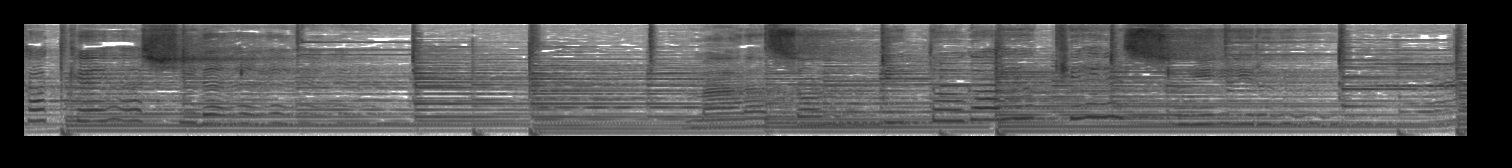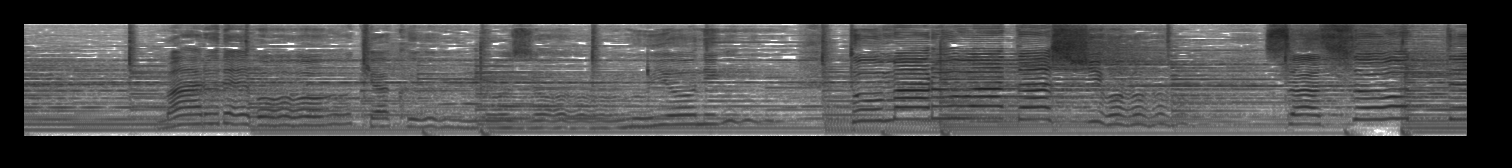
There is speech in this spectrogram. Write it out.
駆け足でマラソン人が行き過ぎる。まるで忘却望むように止まる私を誘って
